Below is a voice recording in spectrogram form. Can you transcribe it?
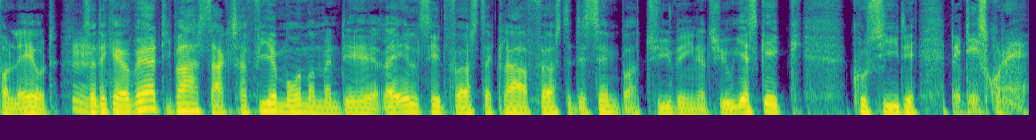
for lavt. Mm. Så det kan jo være, at de bare har sagt 3-4 måneder, men det er reelt set først er klar 1. december 2021. Jeg skal ikke kunne sige det, men det er sgu da,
